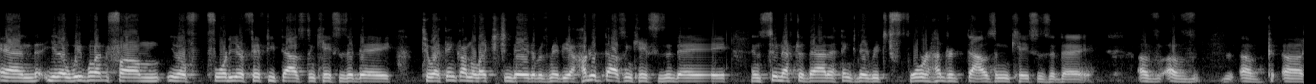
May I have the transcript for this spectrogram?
And, you know, we went from, you know, 40 or 50,000 cases a day to, I think on election day, there was maybe 100,000 cases a day. And soon after that, I think they reached 400,000 cases a day of, of, of uh,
